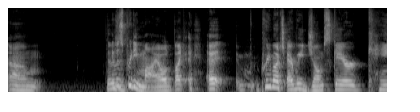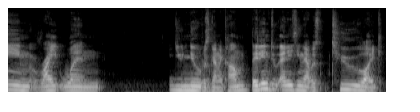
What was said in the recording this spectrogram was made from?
um, it was pretty mild. Like uh, pretty much every jump scare came right when you knew it was gonna come. They didn't do anything that was too like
